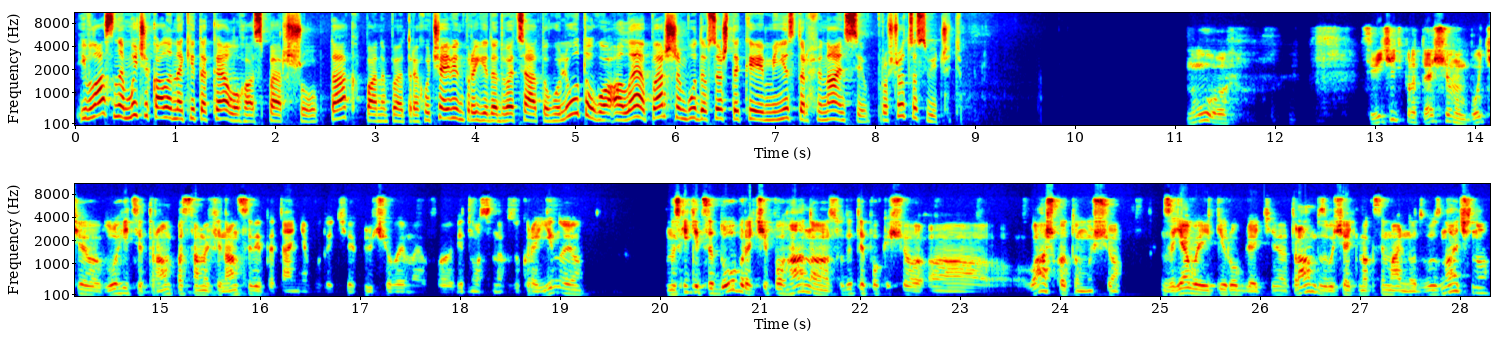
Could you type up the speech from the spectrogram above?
І власне ми чекали на Кіта Келога спершу, так, пане Петре. Хоча він приїде 20 лютого, але першим буде все ж таки міністр фінансів. Про що це свідчить? Ну свідчить про те, що, мабуть, в логіці Трампа саме фінансові питання будуть ключовими в відносинах з Україною. Наскільки це добре чи погано, судити поки що важко, тому що заяви, які роблять Трамп, звучать максимально двозначно.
